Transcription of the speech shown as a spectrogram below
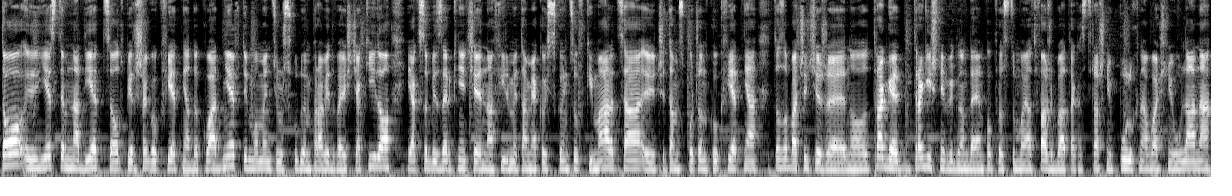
to jestem na dietce od 1 kwietnia dokładnie. W tym momencie już schudłem prawie 20 kg. Jak sobie zerkniecie na filmy tam jakoś z końcówki marca, y, czy tam z początku kwietnia, to zobaczycie, że no trage, tragicznie wyglądałem po prostu. Moja twarz była taka strasznie pulchna, właśnie ulana.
